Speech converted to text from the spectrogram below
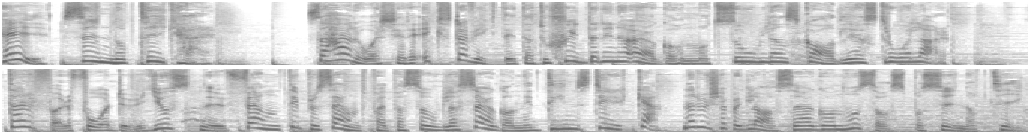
Hej, Synoptik här. Så här års är det extra viktigt att du skyddar dina ögon mot solens skadliga strålar. Därför får du just nu 50% på ett par solglasögon i din styrka när du köper glasögon hos oss på Synoptik.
